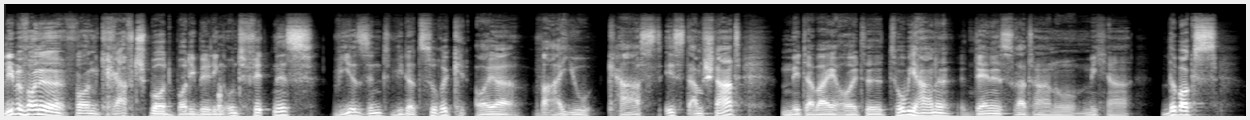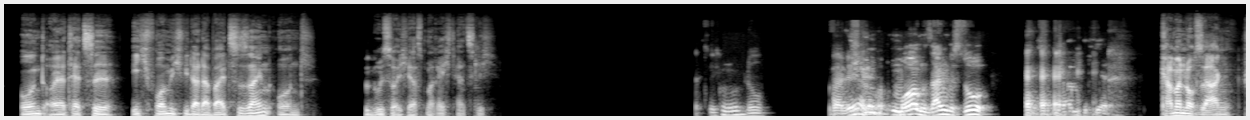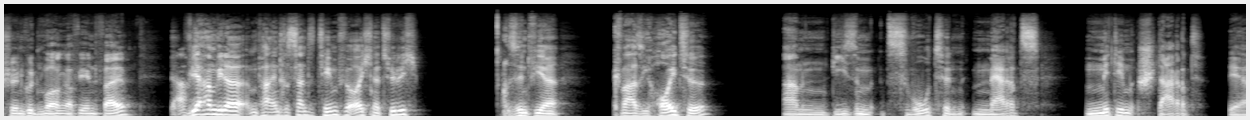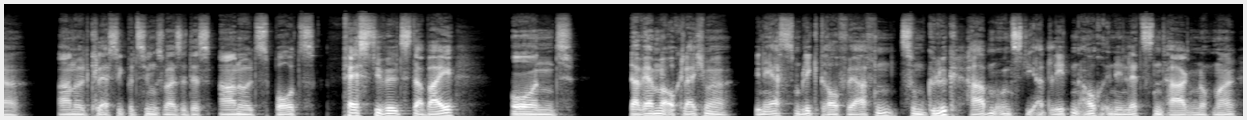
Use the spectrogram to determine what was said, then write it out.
Liebe Freunde von Kraftsport, Bodybuilding und Fitness, wir sind wieder zurück. Euer Vayu Cast ist am Start. Mit dabei heute Tobi Hane, Dennis Ratano, Micha The Box und euer Tetzel. Ich freue mich wieder dabei zu sein und begrüße euch erstmal recht herzlich. Herzlichen Hallo. Schönen guten Morgen, sagen wir es so. Kann man noch sagen. Schönen guten Morgen auf jeden Fall. Ja. Wir haben wieder ein paar interessante Themen für euch. Natürlich sind wir quasi heute an diesem 2. März mit dem Start der Arnold Classic beziehungsweise des Arnold Sports Festivals dabei. Und da werden wir auch gleich mal den ersten Blick drauf werfen. Zum Glück haben uns die Athleten auch in den letzten Tagen nochmal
